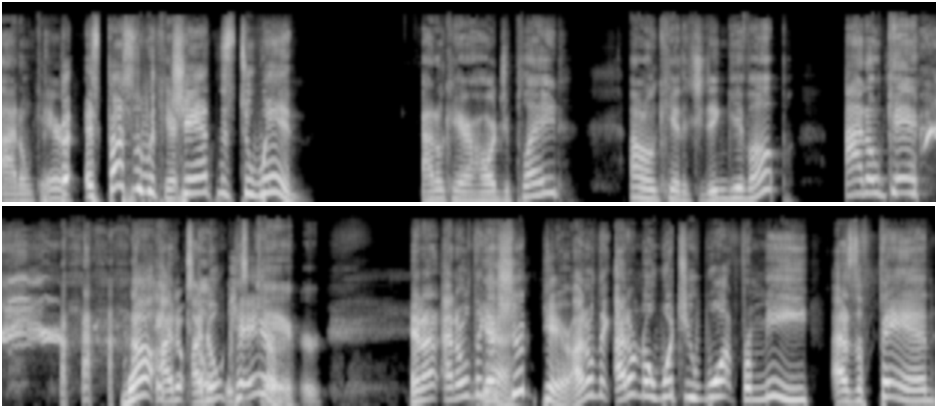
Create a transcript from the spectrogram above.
I don't care. Especially with chances to win. I don't care how hard you played. I don't care that you didn't give up. I don't care. No, I don't. I don't care. And I, I don't think I should care. I don't think I don't know what you want from me as a fan.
